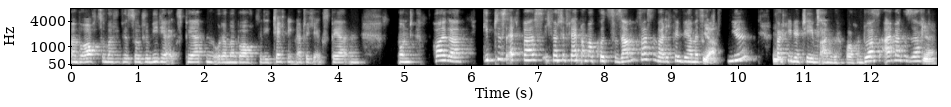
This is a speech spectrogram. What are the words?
Man braucht zum Beispiel für Social Media Experten oder man braucht für die Technik natürlich Experten. Und Holger, gibt es etwas, ich möchte vielleicht noch mal kurz zusammenfassen, weil ich finde, wir haben jetzt ja. viel mhm. verschiedene Themen angesprochen. Du hast einmal gesagt, ja.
